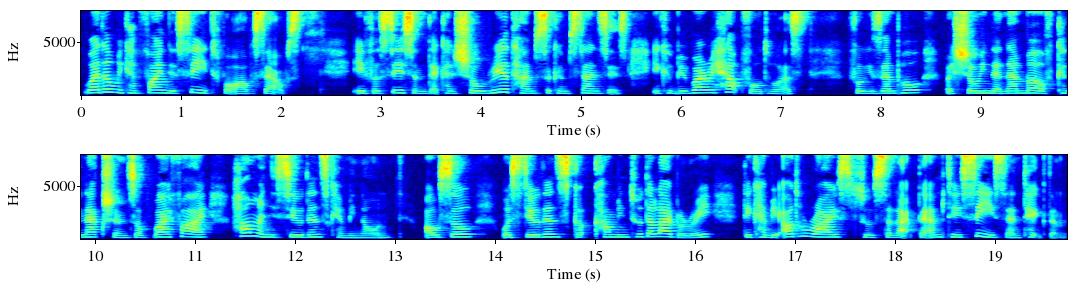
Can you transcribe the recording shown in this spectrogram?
whether we can find a seat for ourselves. If a system that can show real-time circumstances, it could be very helpful to us. For example, by showing the number of connections of Wi-Fi, how many students can be known. Also, when students come into the library, they can be authorized to select the empty seats and take them.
